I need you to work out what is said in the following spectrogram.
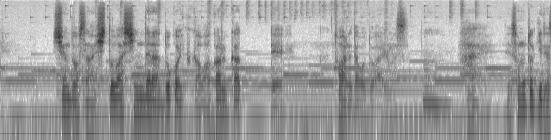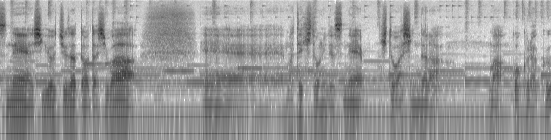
「俊道さん人は死んだらどこ行くか分かるか?」って問われたことがあります。うん。はい、でその時ですね修行中だった私は、えーまあ、適当にですね人は死んだら、まあ、極楽う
